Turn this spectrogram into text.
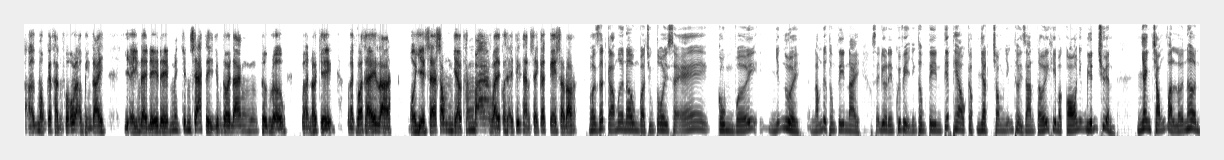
ở một cái thành phố ở miền Tây. Về những đề địa điểm chính xác thì chúng tôi đang thương lượng và nói chuyện. Và có thể là mọi việc sẽ xong vào tháng 3 và có thể tiến hành xây cất ngay sau đó. Vâng, rất cảm ơn ông và chúng tôi sẽ cùng với những người nắm được thông tin này sẽ đưa đến quý vị những thông tin tiếp theo cập nhật trong những thời gian tới khi mà có những biến chuyển nhanh chóng và lớn hơn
